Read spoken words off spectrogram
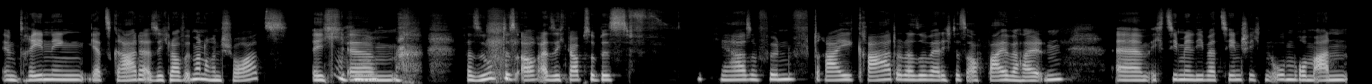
im Training jetzt gerade, also ich laufe immer noch in Shorts. Ich Mhm. ähm, versuche das auch, also ich glaube so bis ja so fünf, drei Grad oder so werde ich das auch beibehalten. Ähm, ich ziehe mir lieber zehn Schichten obenrum an,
